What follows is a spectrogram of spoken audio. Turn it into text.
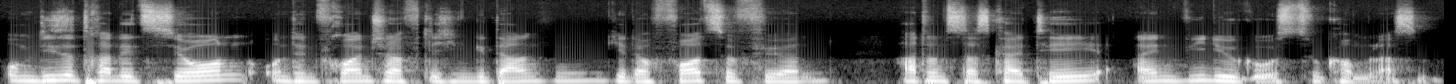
Um diese Tradition und den freundschaftlichen Gedanken jedoch fortzuführen, hat uns das KT einen Videogruß zukommen lassen.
